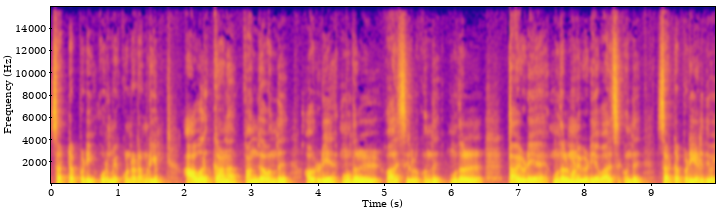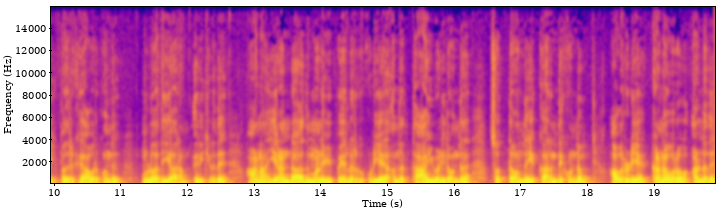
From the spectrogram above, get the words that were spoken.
சட்டப்படி உரிமை கொண்டாட முடியும். அவருக்கான பங்கை வந்து அவருடைய முதல் வாரிசுகளுக்கு வந்து முதல் தாயுடைய முதல் மனைவியுடைய வாரிசுக்கு வந்து சட்டப்படி எழுதி வைப்பதற்கு அவருக்கு வந்து முழு அதிகாரம் இருக்கிறது. ஆனால் இரண்டாவது மனைவி பெயரில் இருக்கக்கூடிய அந்த தாய் வழியில் வந்த சொத்தை வந்து எக்காரணத்தை கொண்டும் அவருடைய கணவரோ அல்லது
